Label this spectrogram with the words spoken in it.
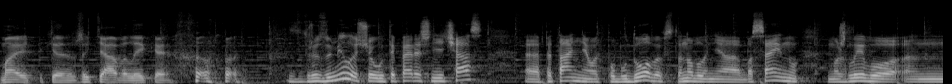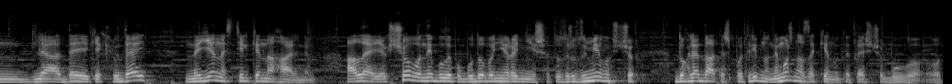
мають таке життя велике. Зрозуміло, що у теперішній час е, питання от побудови, встановлення басейну, можливо, ем, для деяких людей не є настільки нагальним. Але якщо вони були побудовані раніше, то зрозуміло, що доглядати ж потрібно, не можна закинути те, що було от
